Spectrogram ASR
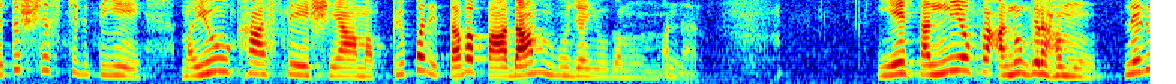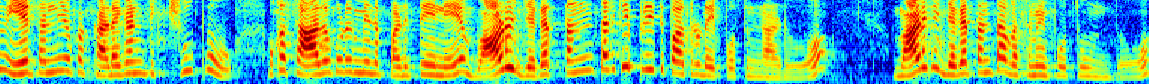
చతుషష్టిరితియే మయూఖాస్తే శ్యామప్యుపరి తవ పాదాంబుజయుగం అన్నారు. ఏ తల్లి యొక్క అనుగ్రహము లేదు ఏ తల్లి ఒక కడగంటి చూపు ఒక సాధకుడి మీద పడితేనే వాడు జగత్తంతటికీ ప్రీతిపాత్రుడైపోతున్నాడో? వాడికి జగత్తంతా వశమైపోతూ ఉందో?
